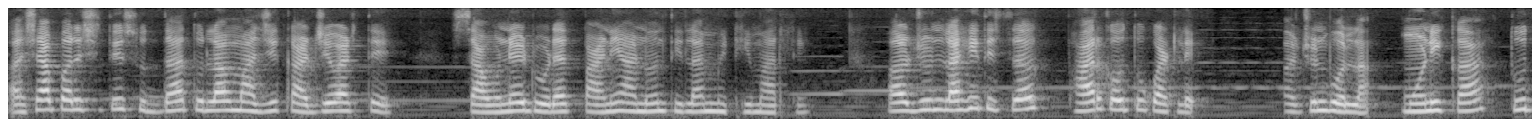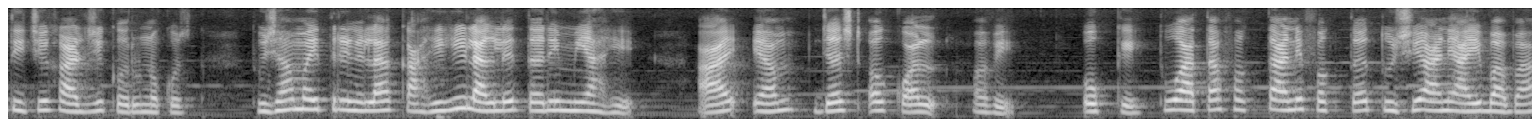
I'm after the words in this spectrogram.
अशा परिस्थितीतसुद्धा तुला माझी काळजी वाटते. साऊने डोळ्यात पाणी आणून तिला मिठी मारली. अर्जुनलाही तिचं फार कौतुक वाटले. अर्जुन बोलला मोनिका तू तिची काळजी करू नकोस. तुझ्या मैत्रिणीला काहीही लागले तरी मी आहे. I am just a call away. Okay तू आता फक्त आणि फक्त तुझी आणि आई बाबा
